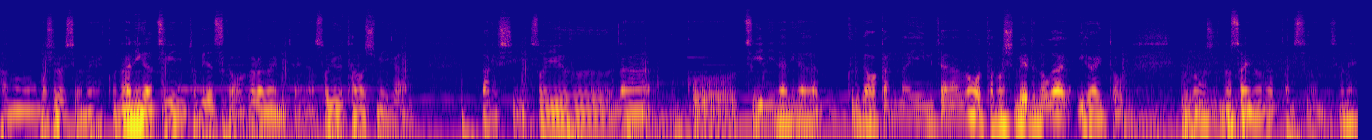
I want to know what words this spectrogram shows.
あの面白いですよね。こう何が次に飛び出すかわからないみたいなそういう楽しみがあるしそういう風なこう次に何が来るか分かんないみたいなのを楽しめるのが意外と無農人の才能だったりするんですよね。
